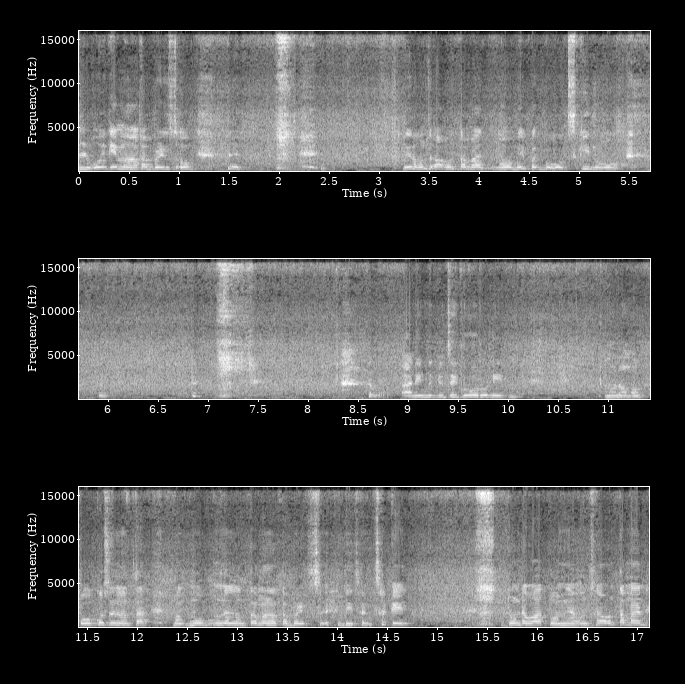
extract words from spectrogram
Luoy kay mga ka-birds oh. Pero unta unta man mo may pagbuot sa Ginoo. Ani gyud siguro ni mo na mag-focus na lang ta, mag-move na lang ta mga ka-birds bisan sakit. Itong dawaton nga unsa unta man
